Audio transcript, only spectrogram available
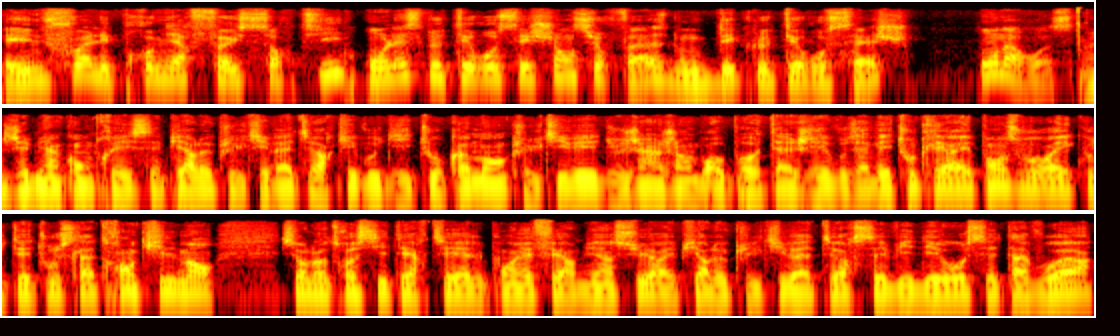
Et une fois les premières feuilles sorties, on laisse le terreau sécher en surface. Donc dès que le terreau sèche, on arrose. J'ai bien compris, c'est Pierre le cultivateur qui vous dit tout comment cultiver du gingembre au potager. Vous avez toutes les réponses, vous réécoutez tout cela tranquillement sur notre site rtl.fr bien sûr. Et Pierre le cultivateur, ses vidéos, c'est à voir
